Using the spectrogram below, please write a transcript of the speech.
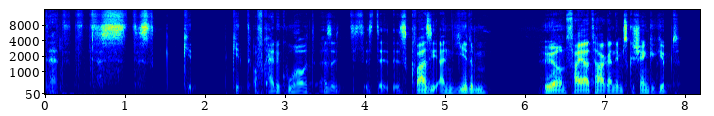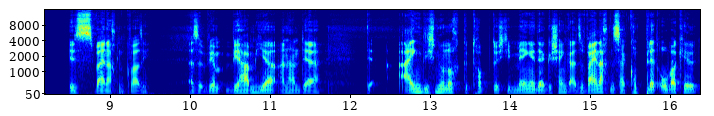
das, das, das geht, geht, auf keine Kuhhaut. Also das ist, das ist quasi an jedem höheren Feiertag, an dem es Geschenke gibt, ist Weihnachten quasi. Also wir, wir haben hier anhand der, eigentlich nur noch getoppt durch die Menge der Geschenke. Also Weihnachten ist halt komplett Overkill,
